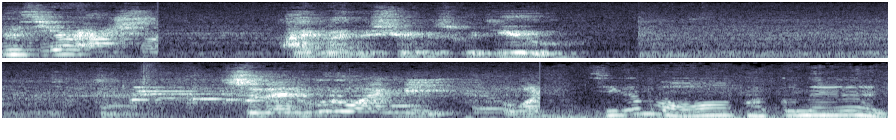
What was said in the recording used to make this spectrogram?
Who's your Ashley? I'd rather share this with you. So then who do I meet? What 지금 뭐 박구는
